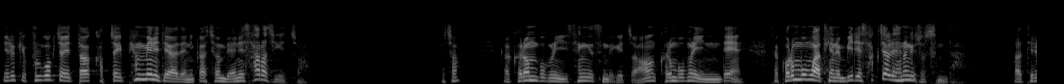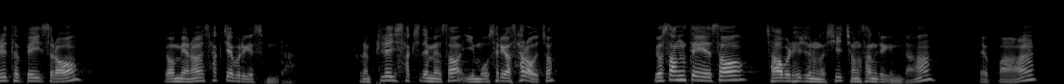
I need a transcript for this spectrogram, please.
이렇게 굴곡져 있다 갑자기 평면이 돼야 되니까 저 면이 사라지겠죠. 그렇죠? 그러니까 그런 부분이 생겼으면 되겠죠. 그런 부분이 있는데 자, 그런 부분 같은 경우는 미리 삭제를 해놓는 게 좋습니다. 자, delete face로 요 면을 삭제해 버리겠습니다. 그럼 fillet이 삭제되면서 이 모서리가 살아오죠. 이 상태에서 작업을 해주는 것이 정상적입니다. F8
